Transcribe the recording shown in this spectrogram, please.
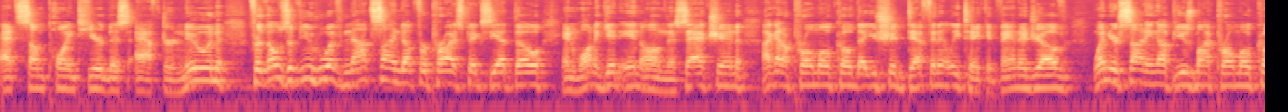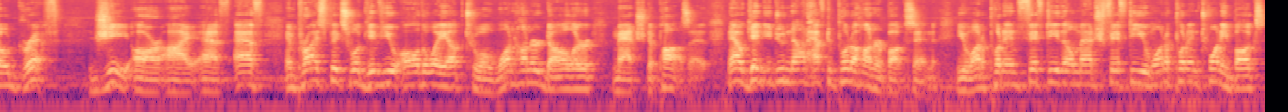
at some point here this afternoon. For those of you who have not signed up for prize picks yet, though, and want to get in on this action, I got a promo code that you should definitely take advantage of. When you're signing up, use my promo code GRIFF. G R I F F, and Prize Picks will give you all the way up to a $100 match deposit. Now, again, you do not have to put 100 bucks in. You want to put in 50, they'll match 50. You want to put in 20 bucks,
